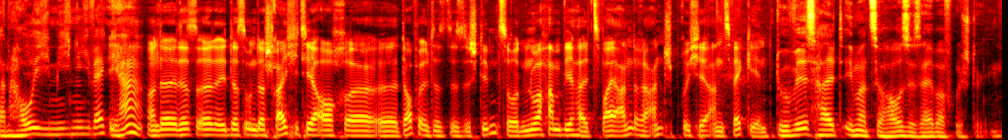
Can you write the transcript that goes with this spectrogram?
dann haue ich mich nicht weg. Ja, und äh, das, äh, das unterstreiche ich dir auch äh, äh, doppelt, das, das stimmt so. Nur haben wir halt zwei andere Ansprüche ans Weggehen. Du willst halt immer zu Hause selber frühstücken.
